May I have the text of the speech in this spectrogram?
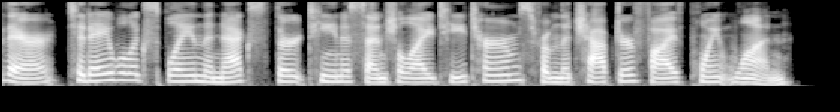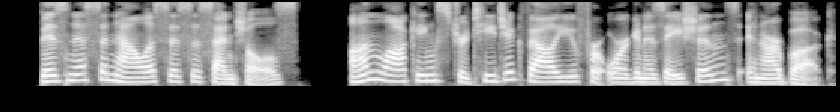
there. Today we'll explain the next 13 essential IT terms from the Chapter 5.1 Business Analysis Essentials Unlocking Strategic Value for Organizations in our book.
